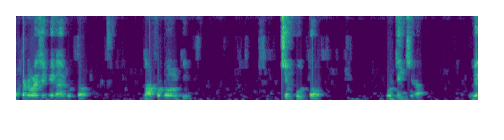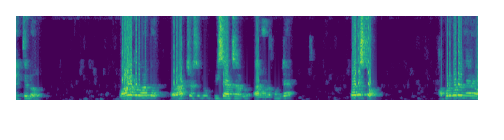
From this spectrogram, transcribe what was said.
అప్పటి వైసీపీ నాయకులతో నా ఫోటోలకి చెప్పులతో కొట్టించిన వ్యక్తులు వాళ్ళకి వాళ్ళు రాక్షసులు పిశాచాలు అని అనుకుంటే వాళ్ళ ఇష్టం. అప్పుడు కూడా నేను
